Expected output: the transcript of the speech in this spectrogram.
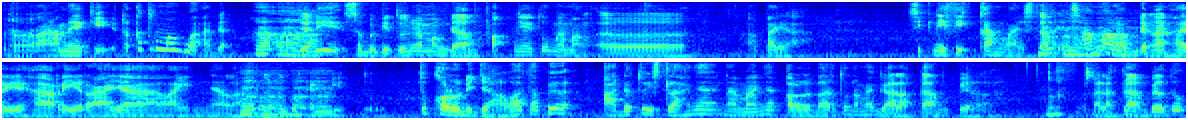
rame ki. Dekat rumah gua ada. Ha-ha. Jadi sebegitunya memang dampaknya itu memang eh, apa ya? signifikan lah istilahnya. Mm-mm, sama lah dengan hari-hari raya lainnya lah Mm-mm, menurut gua kayak gitu. Itu kalau di Jawa tapi ada tuh istilahnya namanya kalau lebaran tuh namanya galak gampil. Hmm? galak gampil tuh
